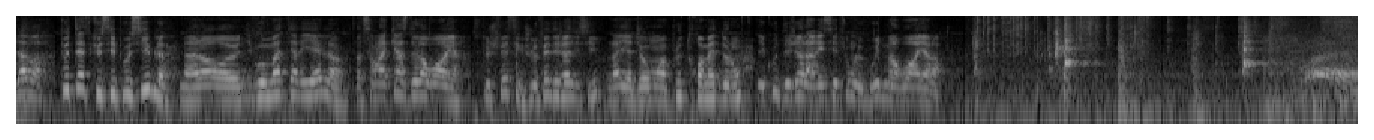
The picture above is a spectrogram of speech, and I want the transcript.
là-bas. Peut-être que c'est possible, mais alors euh, niveau matériel, ça sent la casse de la roue arrière. Ce que je fais, c'est que je le fais déjà d'ici. Là, il y a déjà au moins plus de 3 mètres de long. Écoute déjà la réception, le bruit de ma roue arrière là. Ouais.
